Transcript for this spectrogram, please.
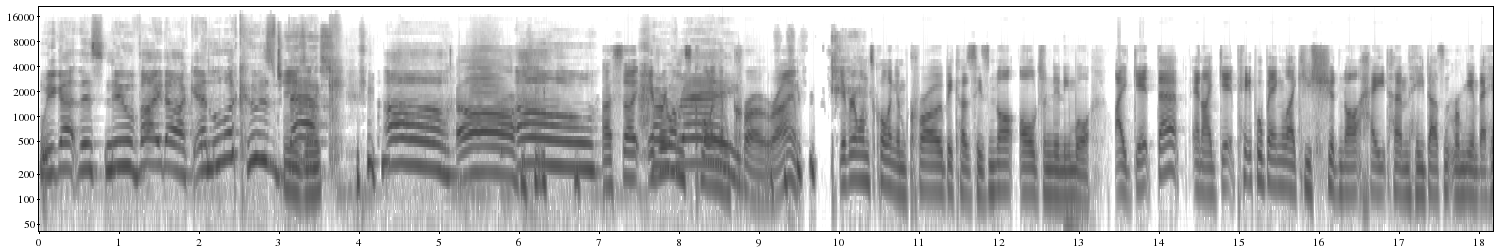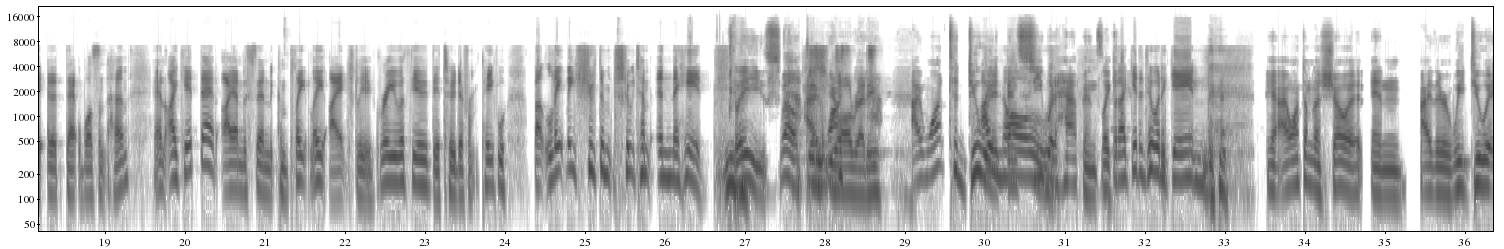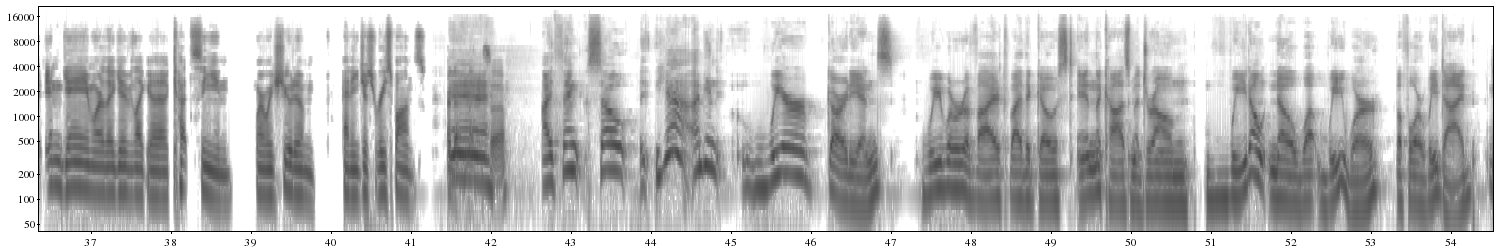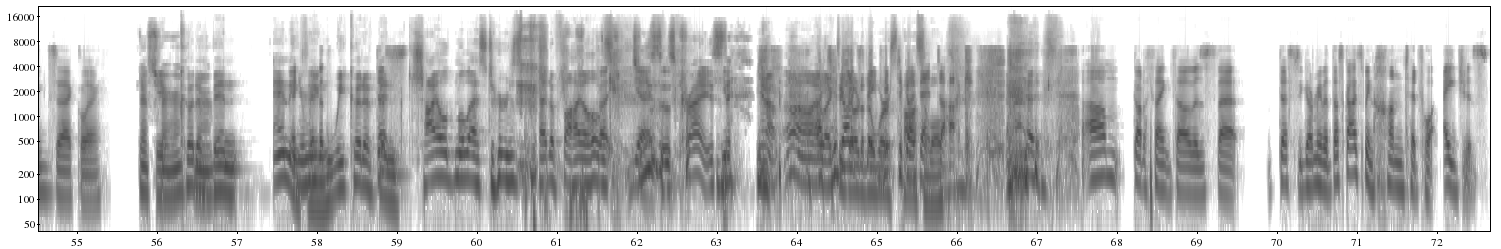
we got this new Vidoc, and look who's Jesus. back. Oh, Oh. oh. Uh, so everyone's calling him Crow, right? everyone's calling him Crow because he's not Uldren anymore. I get that, and I get people being like, "You should not hate him. He doesn't remember he- uh, that wasn't him." And I get that. I understand it completely. I actually agree with you. They're two different people. But let me shoot him, shoot him in the head. Please. Well, I didn't you already? I want to do it and see what happens. Like, But I get to do it again. yeah, I want them to show it in either we do it in game or they give like a cut scene where we shoot him and he just respawns. I don't Eh. think so. I think so. Yeah, I mean, we're guardians. We were revived by the ghost in the Cosmodrome. We don't know what we were before we died. Exactly. That's fair. It could have yeah. been you anything. remember we could have this- been child molesters, pedophiles. But, yeah. Jesus Christ. you know, oh, I, like to go to the worst to possible. Go um, got to think though is that this you got to remember this guy's been hunted for ages.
